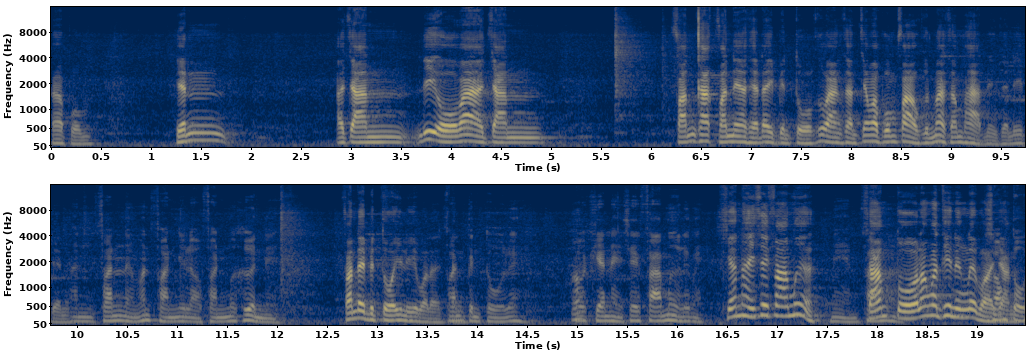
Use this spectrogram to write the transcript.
ครับผม เห็นอาจารย์ลีโอว่าอาจารย์ฝันคักฝันแน่แท้ได้เป็นตัวคือวางสันจังว่าผมเฝ้าวขึ้นมาสัมผัสนี่จะนี่เด่นอันฟันน่ะมันฟันอยู่แล้วฟันเมื่อคืนนี่ฝันได้เป็นตัวอีหลีบ่ล่ะฟันเป็นตัวเลยเอ้าเขาเขียนให้ใช้ฟ้ามือเลยไหมเขียนให้ใส่ฟ้ามือแม่นสามตัวรางวัลที่หนึ่งเลยบ่อาจารย์สองตัว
